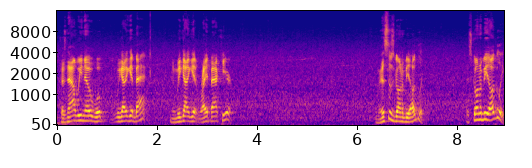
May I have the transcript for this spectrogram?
Because now we know what we got to get back. And we got to get right back here. And this is going to be ugly. It's going to be ugly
